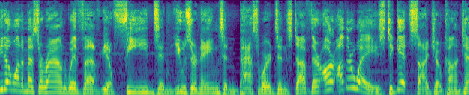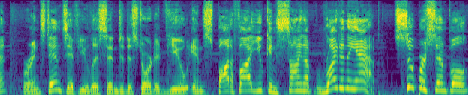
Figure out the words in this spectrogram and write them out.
You don't want to mess around with uh, you know feeds and usernames and passwords and stuff, there are other ways to get sideshow content. For instance, if you listen to Distorted View in Spotify, you can sign up right in the app. Super simple.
